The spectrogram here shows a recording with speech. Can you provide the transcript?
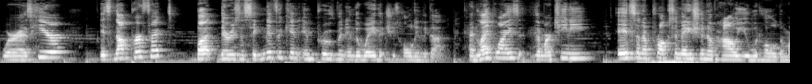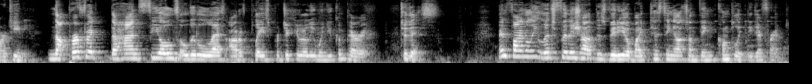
Whereas here, it's not perfect, but there is a significant improvement in the way that she's holding the gun. And likewise, the martini, it's an approximation of how you would hold a martini. Not perfect, the hand feels a little less out of place, particularly when you compare it to this. And finally, let's finish out this video by testing out something completely different.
